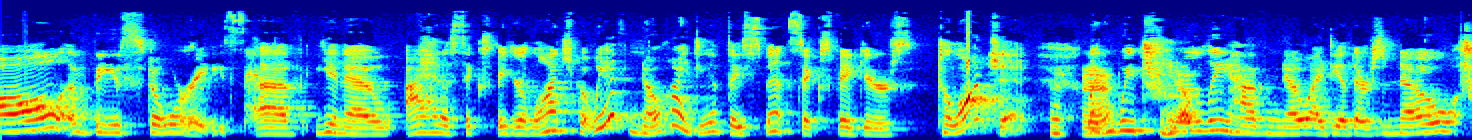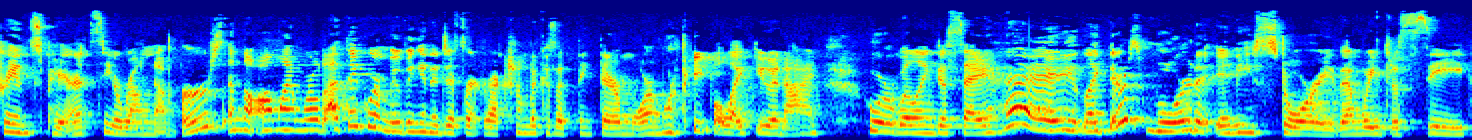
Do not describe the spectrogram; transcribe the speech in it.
all of these stories of, you know, I had a six figure launch, but we have no idea if they spent six figures to launch it. Mm-hmm. Like we truly yep. have no idea. There's no transparency around numbers in the online world. I think we're moving in a different direction because I think there are more and more people like you and I who are willing to say, hey, like there's more to any story than we just see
